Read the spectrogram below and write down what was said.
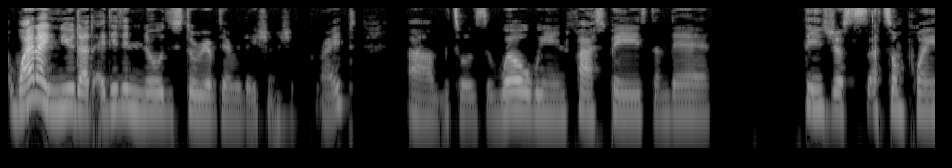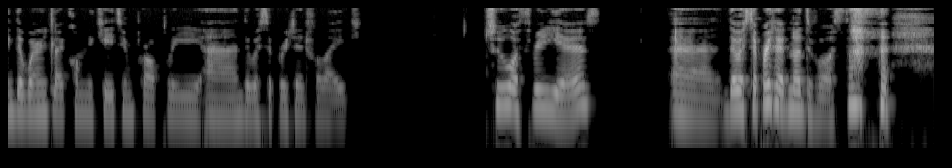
while I knew that, I didn't know the story of their relationship, right? Um, it was whirlwind, fast paced, and then things just at some point they weren't like communicating properly and they were separated for like two or three years. Uh, they were separated, not divorced.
